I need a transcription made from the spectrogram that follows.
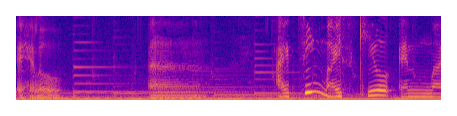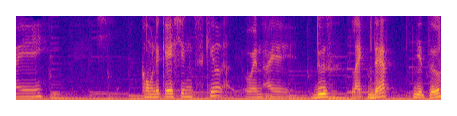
eh hello. Uh, I think my skill and my communication skill when I do like that gitu.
